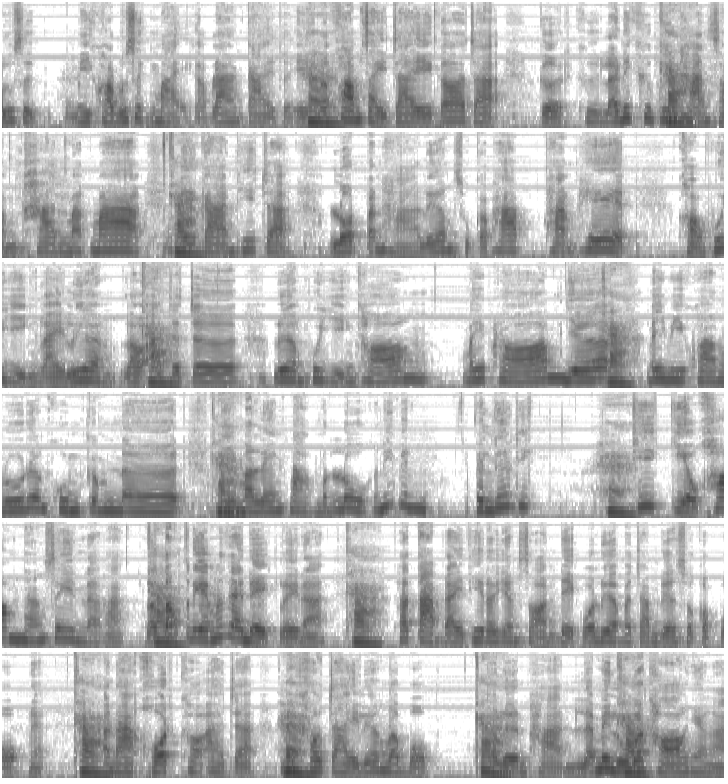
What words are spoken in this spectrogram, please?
รู้สึกมีความรู้สึกใหม่กับร่างกายตัวเอง แล้วความใส่ใจก็จะเกิดขึ้น แล้วนี่คือพื้นฐานสำคัญมาก ๆ ในการที่จะลดปัญหาเรื่องสุขภาพทางเพศ ของผู้หญิงหลายเรื่อง เราอาจจะเจอเรื่องผู้หญิงท้องไม่พร้อมเยอะ ไม่มีความรู้เรื่องคุมกำเนิด มีมะเร็งปากมดลูก อันนี้เป็นเป็นเรื่องที่ที่เกี่ยวข้องทั้งสิ้นนะคะ เราต้องเตรียมตั้งแต่เด็กเลยนะ ถ้าตราบใดที่เรายังสอนเด็กว่าเรื่องประจำเดือนสกปรกเนี่ย อนาคตเขาอาจจะไม่เข้าใจเรื่องระบบเจริญพันธุ์และไม่รู้ว่าท้องยังไง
